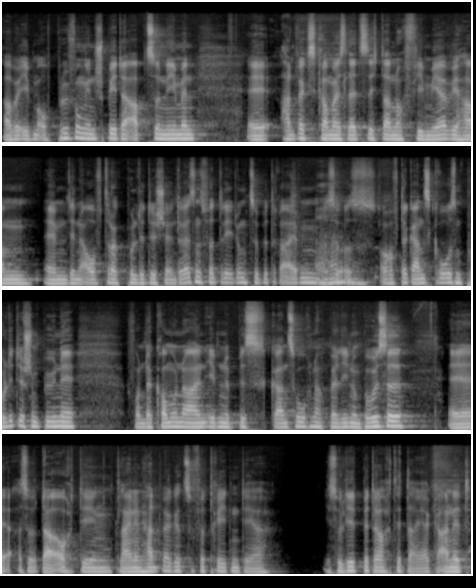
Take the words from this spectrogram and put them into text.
aber eben auch Prüfungen später abzunehmen. Äh, Handwerkskammer ist letztlich dann noch viel mehr. Wir haben ähm, den Auftrag, politische Interessensvertretung zu betreiben, Aha. also aus, auch auf der ganz großen politischen Bühne, von der kommunalen Ebene bis ganz hoch nach Berlin und Brüssel. Äh, also da auch den kleinen Handwerker zu vertreten, der isoliert betrachtet da ja gar nicht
